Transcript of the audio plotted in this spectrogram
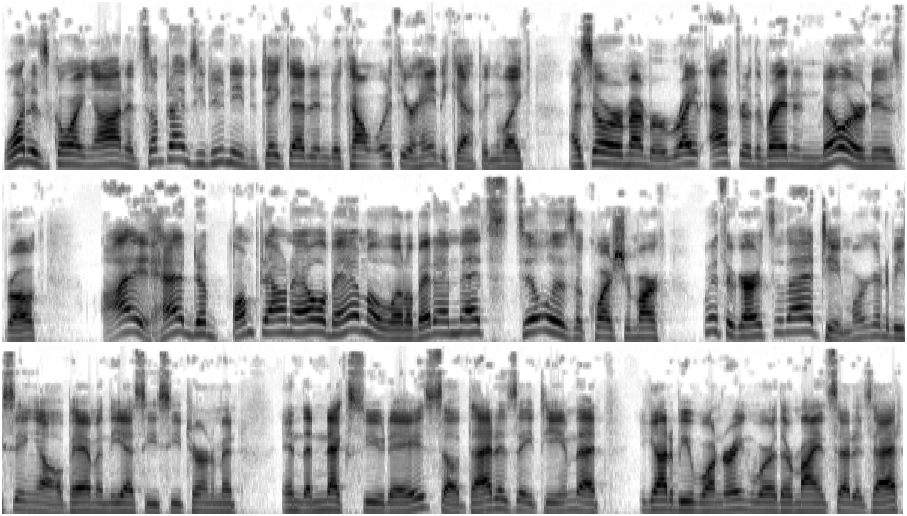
what is going on. And sometimes you do need to take that into account with your handicapping. Like, I still remember right after the Brandon Miller news broke, I had to bump down Alabama a little bit, and that still is a question mark with regards to that team. We're going to be seeing Alabama in the SEC tournament in the next few days, so that is a team that you got to be wondering where their mindset is at.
